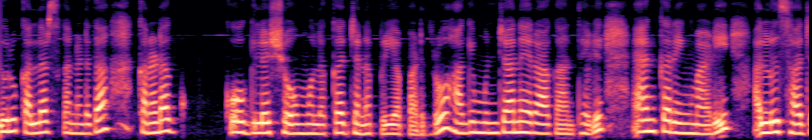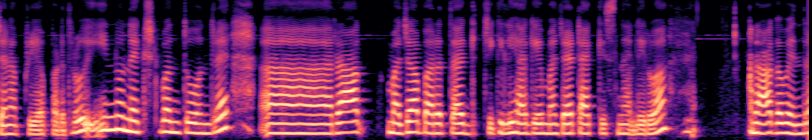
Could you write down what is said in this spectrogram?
ಇವರು ಕಲ್ಲರ್ಸ್ ಕನ್ನಡದ ಕನ್ನಡ ಕೋಗಿಲೆ ಶೋ ಮೂಲಕ ಜನಪ್ರಿಯ ಪಡೆದರು. ಹಾಗೆ ಮುಂಜಾನೆ ರಾಗ ಅಂತ ಆ್ಯಂಕರಿಂಗ್ ಮಾಡಿ ಅಲ್ಲೂ ಸಹ ಜನಪ್ರಿಯ ಪಡೆದರು. ಇನ್ನು ನೆಕ್ಸ್ಟ್ ಬಂತು ಅಂದರೆ ರಾಗ್ ಮಜಾ ಭಾರತ, ಗಿಚ್ಚಿಗಿಲಿ ಹಾಗೆ ಮಜಾ ಟಾಕೀಸ್ನಲ್ಲಿರುವ ರಾಘವೇಂದ್ರ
